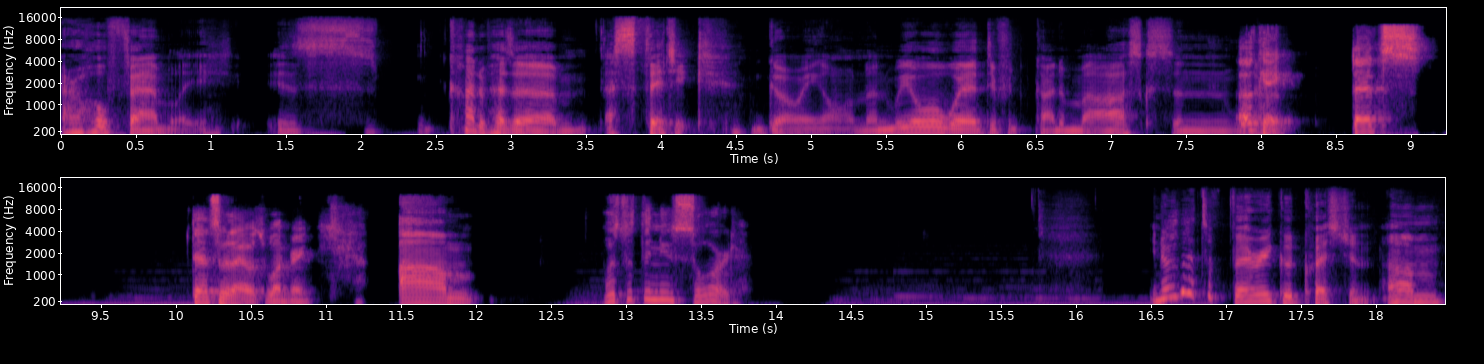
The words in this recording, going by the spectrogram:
our whole family is kind of has a aesthetic going on and we all wear different kind of masks and whatever. Okay, that's that's what I was wondering. Um, what's with the new sword? you know that's a very good question um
